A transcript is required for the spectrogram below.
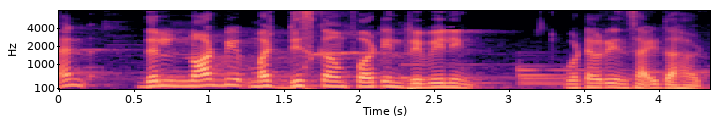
and there will not be much discomfort in revealing whatever inside the heart.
